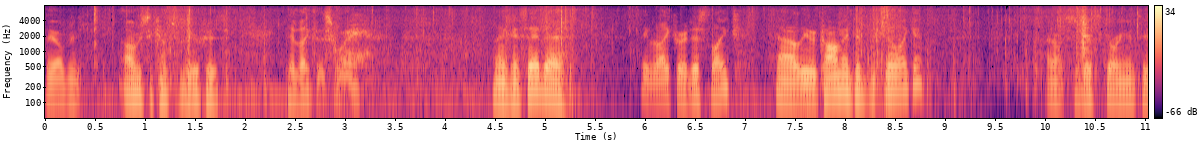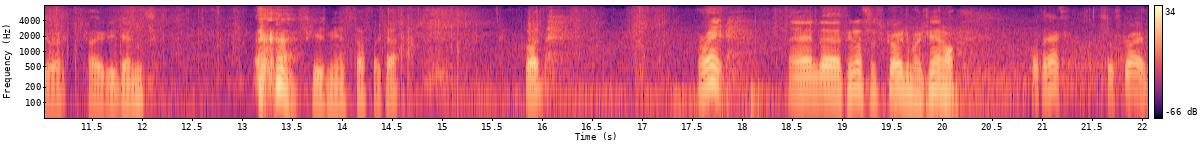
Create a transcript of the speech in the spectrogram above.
they obviously, obviously come from here because they like this way. Like I said, uh, leave a like or a dislike. Uh, leave a comment if you feel like it. I don't suggest going into uh, coyote dens. Excuse me, and stuff like that. But, alright. And uh, if you're not subscribed to my channel, what the heck, subscribe.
